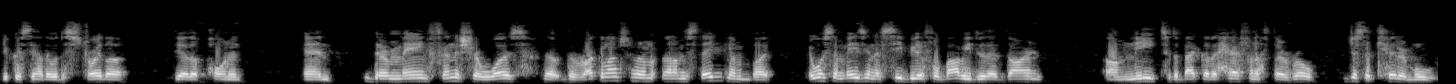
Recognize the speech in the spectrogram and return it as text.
you could see how they would destroy the the other opponent. And their main finisher was the the rocket launcher, if I'm not mistaken. But it was amazing to see beautiful Bobby do that darn um, knee to the back of the head from the third rope. Just a killer move.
